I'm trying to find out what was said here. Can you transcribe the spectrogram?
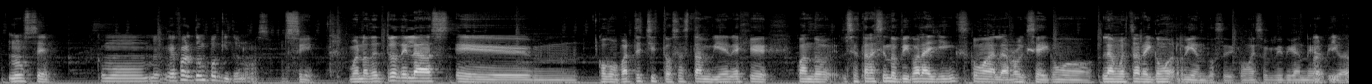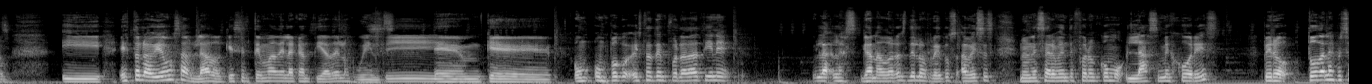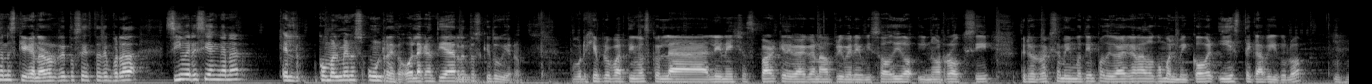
No sé, como me, me faltó un poquito nomás. Sí. Bueno, dentro de las eh, como partes chistosas también es que cuando se están haciendo pico a la Jinx, como a la Roxy ahí como la muestran ahí como riéndose, como eso críticas negativas. Y esto lo habíamos hablado, que es el tema de la cantidad de los wins. Sí. Em, que un, un poco esta temporada tiene la- las ganadoras de los retos a veces no necesariamente fueron como las mejores, pero todas las personas que ganaron retos esta temporada sí merecían ganar el, como al menos un reto o la cantidad de retos que tuvieron. Por ejemplo, partimos con la Lineage Spark que debe haber ganado el primer episodio y no Roxy, pero Roxy al mismo tiempo debe haber ganado como el makeover y este capítulo.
